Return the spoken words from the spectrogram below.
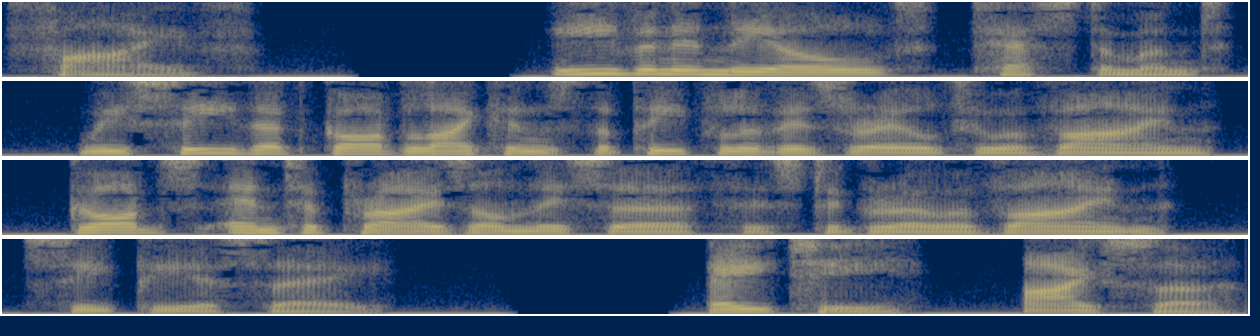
5. Even in the Old Testament, we see that God likens the people of Israel to a vine, God's enterprise on this earth is to grow a vine, CPSA. 80, Isa.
